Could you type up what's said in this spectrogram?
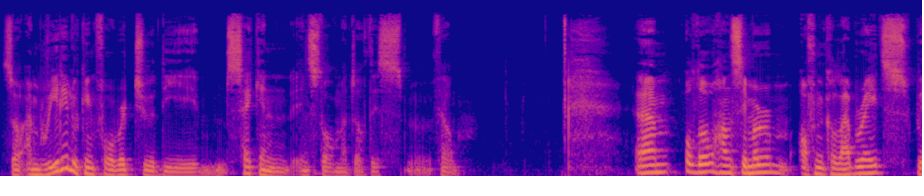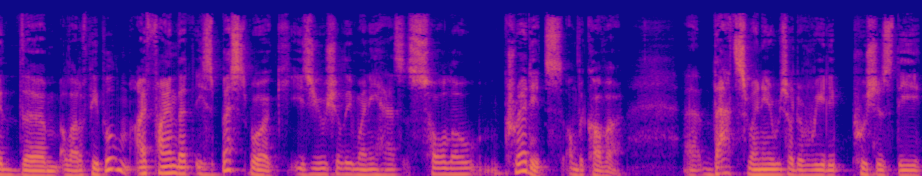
So I'm really looking forward to the second installment of this film. Um, although Hans Zimmer often collaborates with um, a lot of people, I find that his best work is usually when he has solo credits on the cover. Uh, that's when he sort of really pushes the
